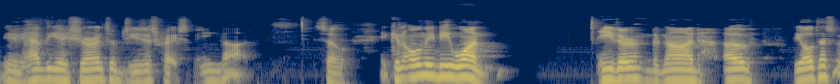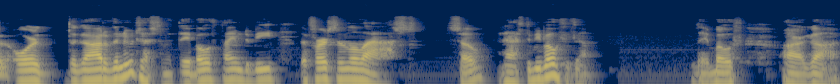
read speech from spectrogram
You have the assurance of Jesus Christ being God. So it can only be one either the God of the Old Testament or the God of the New Testament. They both claim to be the first and the last. So it has to be both of them. They both are God.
